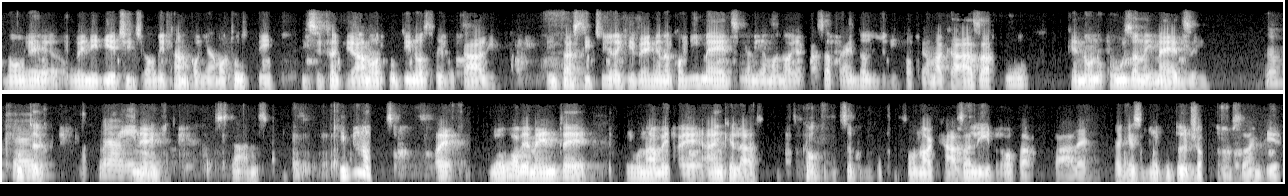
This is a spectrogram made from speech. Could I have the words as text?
noi ogni 10 giorni tamponiamo tutti, disinfettiamo tutti i nostri locali. I pasticceri che vengono con i mezzi andiamo noi a casa a prenderli, li portiamo a casa che non usano i mezzi. Ok, tutte le macchine, stanze. In più non possono fare. Loro ovviamente devono avere anche la scoperta che sono a casa libero per fare, perché sennò tutto il giorno non sta in piedi.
